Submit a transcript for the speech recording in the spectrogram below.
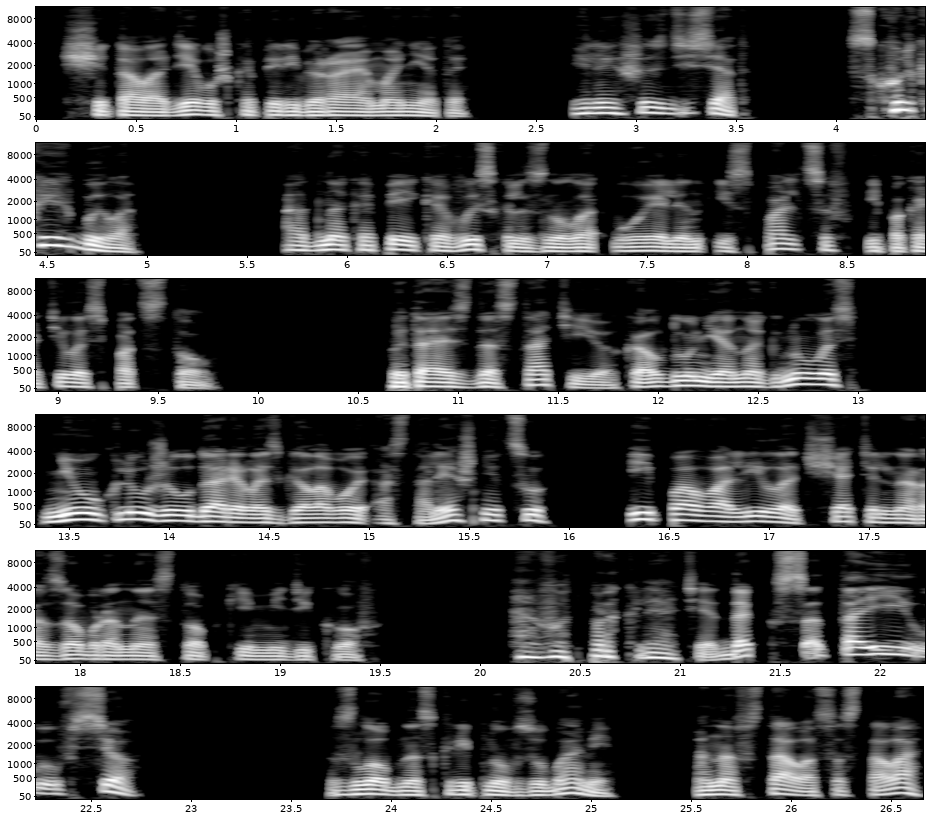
— считала девушка, перебирая монеты. «Или шестьдесят? Сколько их было? Одна копейка выскользнула у Эллен из пальцев и покатилась под стол. Пытаясь достать ее, колдунья нагнулась, неуклюже ударилась головой о столешницу и повалила тщательно разобранные стопки медиков. «Вот проклятие! Да к Сатаилу все!» Злобно скрипнув зубами, она встала со стола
